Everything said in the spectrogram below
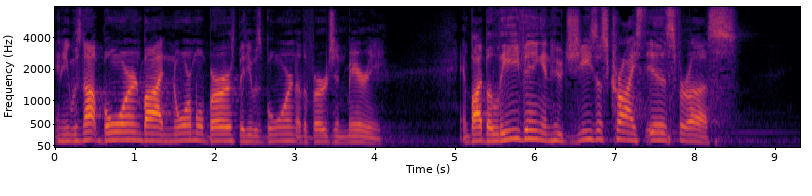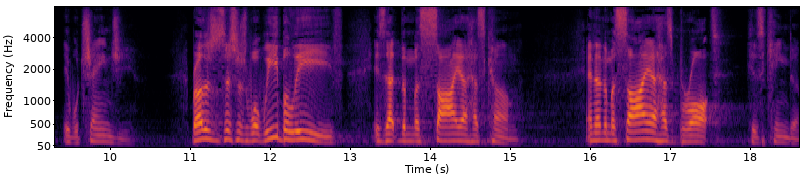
And he was not born by normal birth, but he was born of the Virgin Mary. And by believing in who Jesus Christ is for us, it will change you. Brothers and sisters, what we believe is that the Messiah has come and that the Messiah has brought his kingdom.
